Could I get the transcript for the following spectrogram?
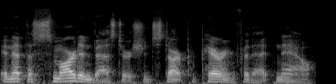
and that the smart investor should start preparing for that now.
